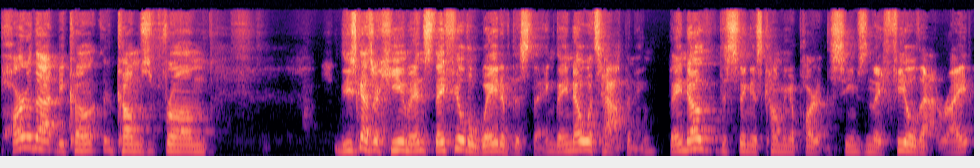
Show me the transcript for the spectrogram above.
part of that becomes comes from these guys are humans. They feel the weight of this thing. They know what's happening. They know that this thing is coming apart at the seams and they feel that, right?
